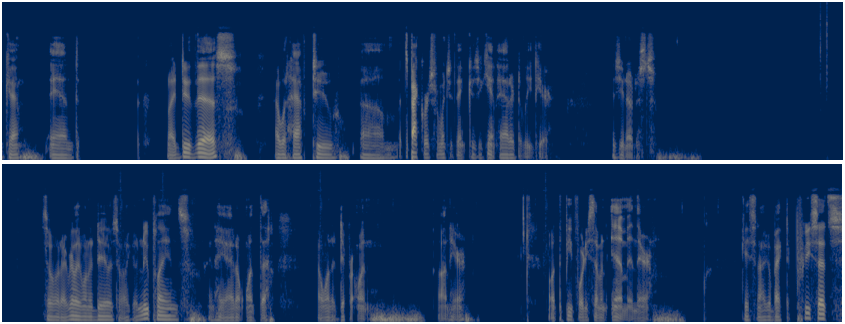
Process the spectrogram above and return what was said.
Okay, and when I do this, I would have to, um, it's backwards from what you think because you can't add or delete here, as you noticed. So what I really want to do is so I go new planes, and hey, I don't want the, I want a different one on here. I want the P47M in there. Okay, so now I go back to presets.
